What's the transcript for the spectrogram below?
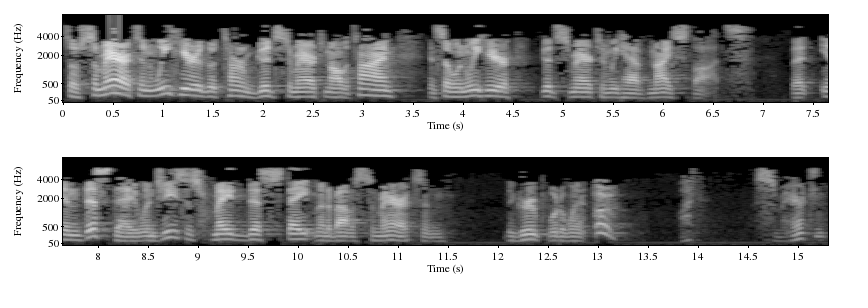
So Samaritan, we hear the term Good Samaritan all the time, and so when we hear Good Samaritan, we have nice thoughts. But in this day, when Jesus made this statement about a Samaritan, the group would have went, "What? A Samaritan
